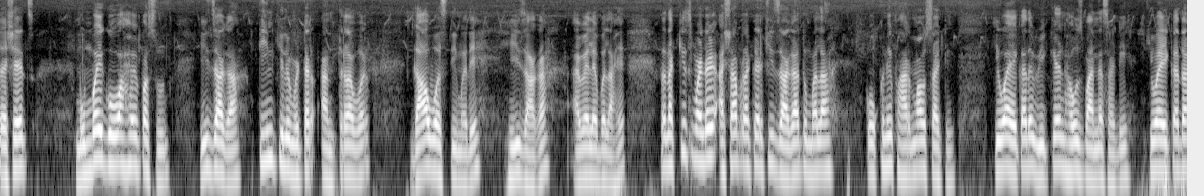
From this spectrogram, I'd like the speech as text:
तसेच मुंबई गोवा हायवेपासून ही जागा तीन किलोमीटर अंतरावर गाव वस्तीमध्ये ही जागा अवेलेबल आहे. तर नक्कीच मंडळी अशा प्रकारची जागा तुम्हाला कोकणी फार्म हाऊससाठी किंवा एखादं विकेंड हाऊस बांधण्यासाठी किंवा एखादा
